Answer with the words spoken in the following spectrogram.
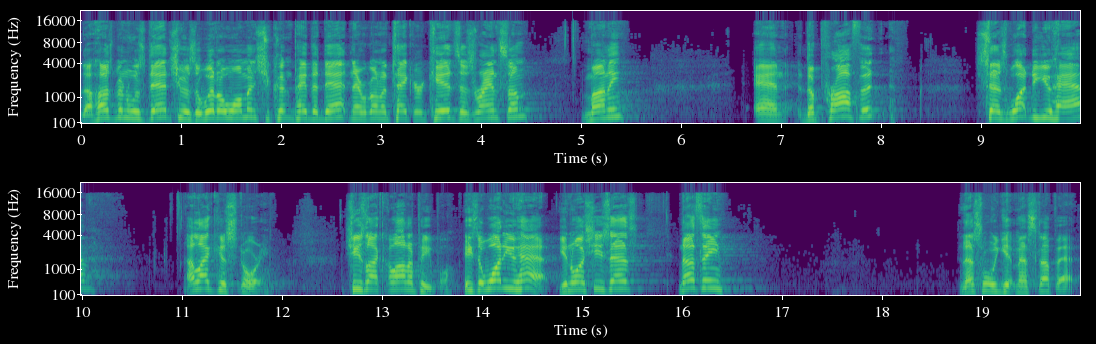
the husband was dead. She was a widow woman. She couldn't pay the debt, and they were going to take her kids as ransom money. And the prophet says, What do you have? I like his story. She's like a lot of people. He said, What do you have? You know what she says? Nothing. And that's what we get messed up at.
